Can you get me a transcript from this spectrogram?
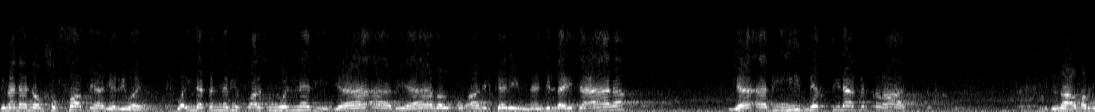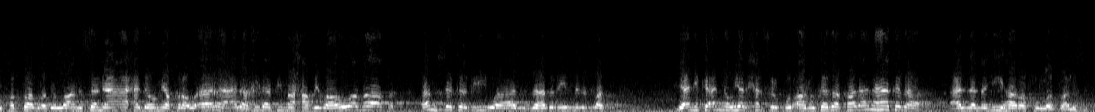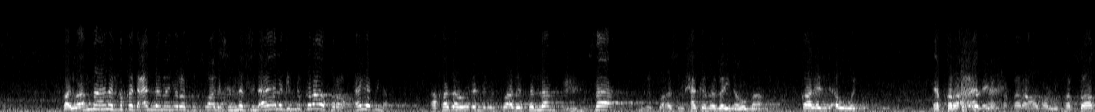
بمعنى أنهم حفاظ لهذه الروايات وإلا فالنبي صلى الله عليه وسلم هو الذي جاء بهذا القرآن الكريم من عند الله تعالى جاء به باختلاف القراءات. سيدنا عمر بن الخطاب رضي الله عنه سمع أحدهم يقرأ آية على خلاف ما حفظه هو فاقد أمسك به وذهب به من الإصلاح يعني كأنه يلحن في القرآن وكذا قال أنا هكذا علمنيها رسول الله صلى الله عليه وسلم. قال وأما أنا فقد علمني رسول صلى الله عليه وسلم نفس الآية لكن بقراءة أخرى هيا بنا. أخذه إلى النبي صلى الله عليه وسلم فالنبي صلى الله عليه وسلم حكم بينهما. قال للأول اقرأ علي فقرأ عمر بن الخطاب.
